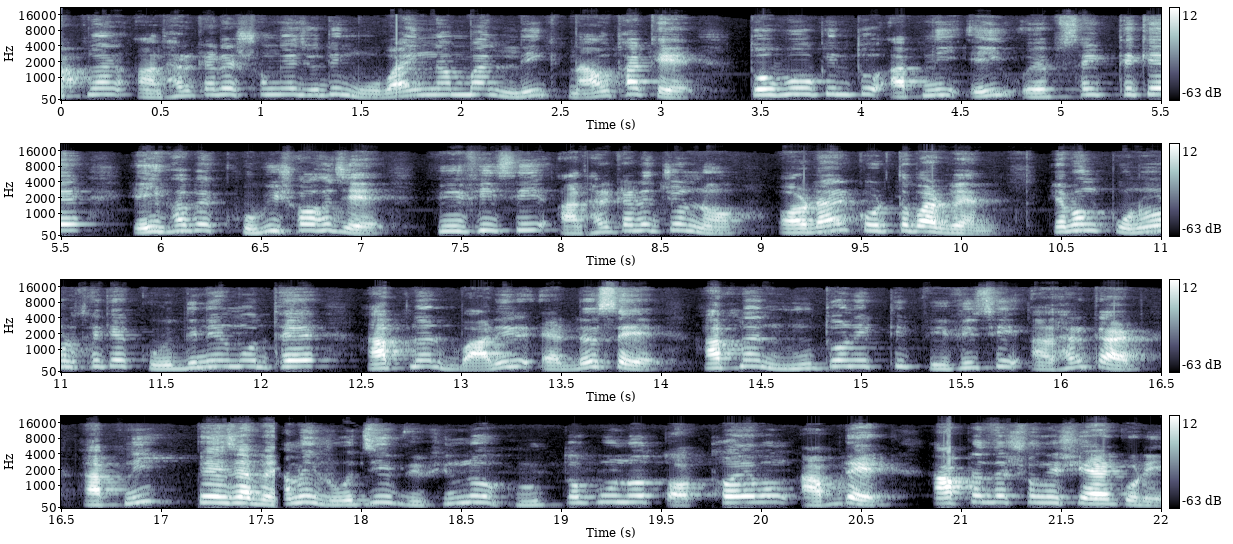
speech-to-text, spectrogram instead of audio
আপনার আধার কার্ডের সঙ্গে যদি মোবাইল নাম্বার লিংক নাও থাকে, তবুও কিন্তু আপনি এই ওয়েবসাইট থেকে এইভাবে খুবই সহজে পিভিসি আধার কার্ডের জন্য অর্ডার করতে পারবেন। এবং পনেরো থেকে কুড়ি দিনের মধ্যে আপনার বাড়ির অ্যাড্রেসে আপনার নতুন একটি পিভিসি আধার কার্ড আপনি পেয়ে যাবেন। আমি রোজই বিভিন্ন গুরুত্বপূর্ণ তথ্য এবং আপডেট আপনাদের সঙ্গে শেয়ার করি,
